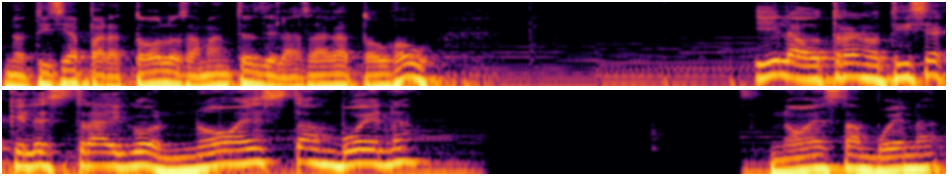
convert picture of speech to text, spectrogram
noticia para todos los amantes de la saga Toho. Y la otra noticia que les traigo no es tan buena. No es tan buena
